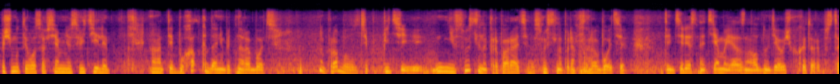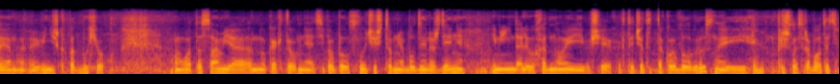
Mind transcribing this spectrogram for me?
почему-то его совсем не осветили. А ты бухал когда-нибудь на работе? Ну, пробовал, типа, пить и... Не в смысле на корпорате, а в смысле, например, на работе. Это интересная тема. Я знал одну девочку, которая постоянно винишко подбухивала. Вот, а сам я, ну, как-то у меня, типа, был случай, что у меня был день рождения, и мне не дали выходной, и вообще как-то что-то такое было грустно, и пришлось работать.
